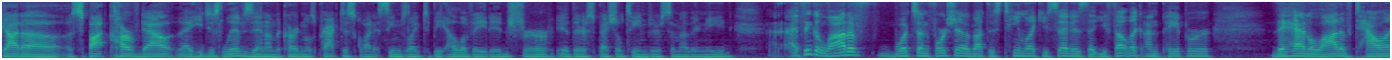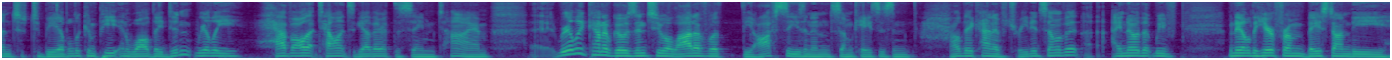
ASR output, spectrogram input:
got a, a, spot carved out that he just lives in on the Cardinals practice squad. It seems like to be elevated for either special teams or some other need. I think a lot of what's unfortunate about this team, like you said, is that you felt like on paper they had a lot of talent to be able to compete. And while they didn't really have all that talent together at the same time. It really kind of goes into a lot of with the off season in some cases and how they kind of treated some of it. I know that we've been able to hear from based on the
